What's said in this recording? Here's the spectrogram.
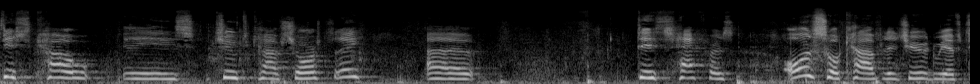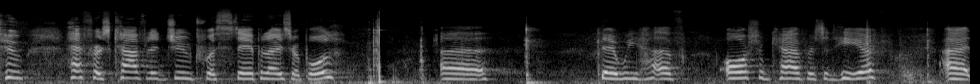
This cow is due to calve shortly. Uh, this heifer's also calved in June. We have two heifers calved in June with stabilizer bull. Uh, then we have autumn calvers in here. Uh,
